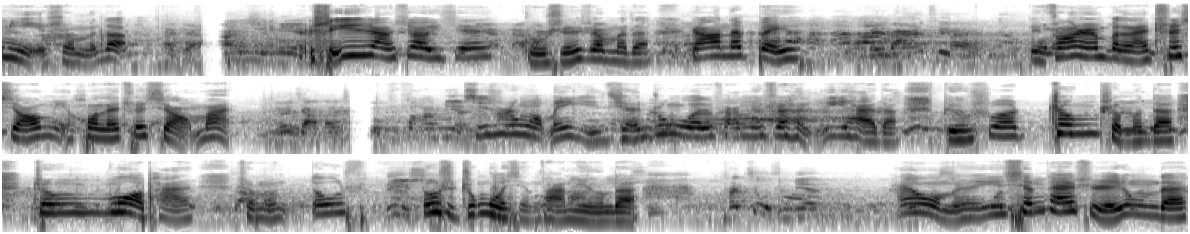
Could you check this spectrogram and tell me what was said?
米什么的，实际上需要一些主食什么的。然后呢，北北方人本来吃小米，后来吃小麦。其实我们以前中国的发明是很厉害的，比如说蒸什么的，蒸磨盘什么都是都是中国先发明的。还有我们一先开始用的，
